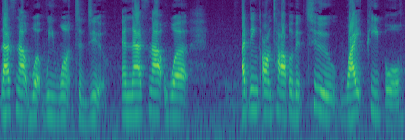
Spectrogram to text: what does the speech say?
That's not what we want to do. And that's not what I think on top of it too, white people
